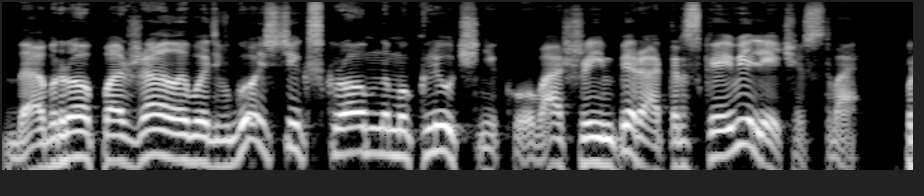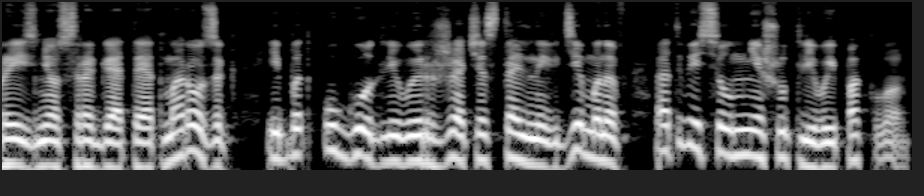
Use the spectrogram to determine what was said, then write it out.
«Добро пожаловать в гости к скромному ключнику, ваше императорское величество!» Произнес рогатый отморозок и под угодливый ржач остальных демонов отвесил мне шутливый поклон.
